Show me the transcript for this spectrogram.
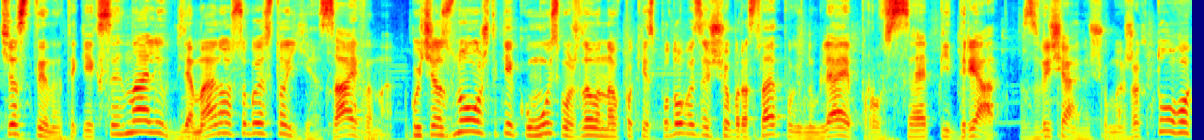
частина таких сигналів для мене особисто є зайвими. Хоча знову ж таки комусь можливо навпаки сподобається, що браслет повідомляє про все підряд. Звичайно, що в межах того,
